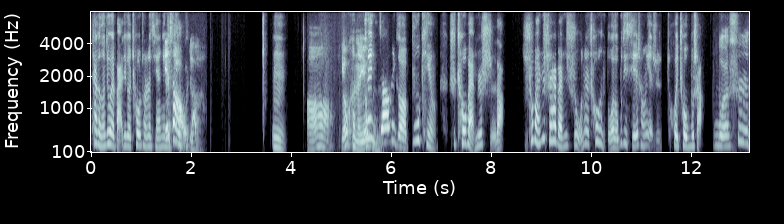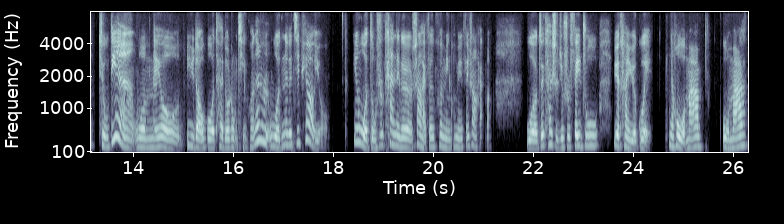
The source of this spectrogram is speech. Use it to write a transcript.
他可能就会把这个抽成的钱给你刨掉。上去对吧？嗯，哦，有可能，有可能所以你知。道那个 Booking 是抽百分之十的，抽百分之十还是百分之十五？那是抽很多的，我估计携程也是会抽不少。我是酒店，我没有遇到过太多这种情况，但是我那个机票有，因为我总是看那个上海飞昆明，昆明飞上海嘛。我最开始就是飞猪，越看越贵，然后我妈我妈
